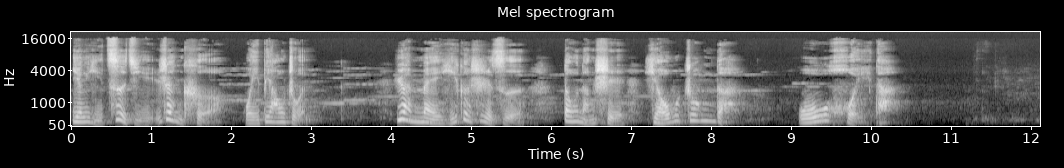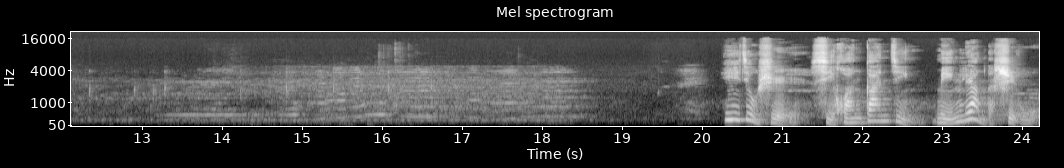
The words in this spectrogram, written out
应以自己认可为标准。愿每一个日子都能是由衷的、无悔的。依旧是喜欢干净明亮的事物，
